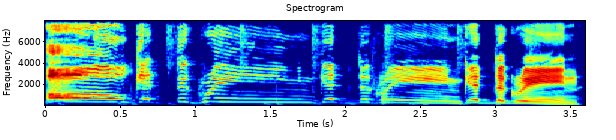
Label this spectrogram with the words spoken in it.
Oh, get the green! Get the green! Get the green!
